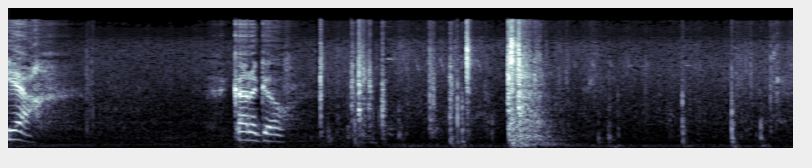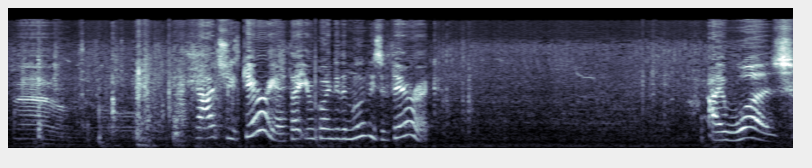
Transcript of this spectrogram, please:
Yeah. Gotta go. I don't know. God, she's Gary. I thought you were going to the movies with Eric. I was.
